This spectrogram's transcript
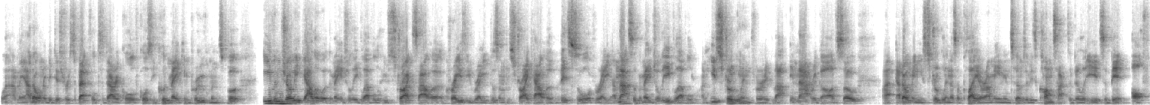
Well, I mean, I don't want to be disrespectful to Derek Hall. Of course, he could make improvements, but even Joey Gallo at the major league level, who strikes out at a crazy rate, doesn't strike out at this sort of rate, and that's at the major league level, and he's struggling for it, that in that regard. So I, I don't mean he's struggling as a player. I mean in terms of his contact ability, it's a bit off.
